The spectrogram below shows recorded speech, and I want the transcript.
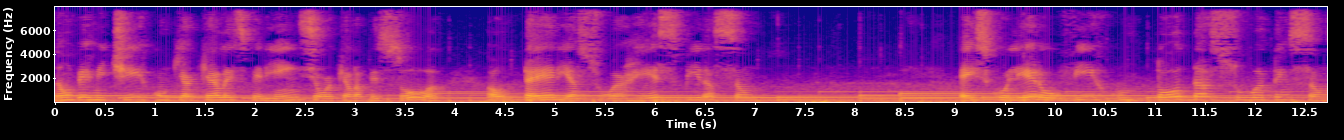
não permitir com que aquela experiência ou aquela pessoa altere a sua respiração. É escolher ouvir com toda a sua atenção.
